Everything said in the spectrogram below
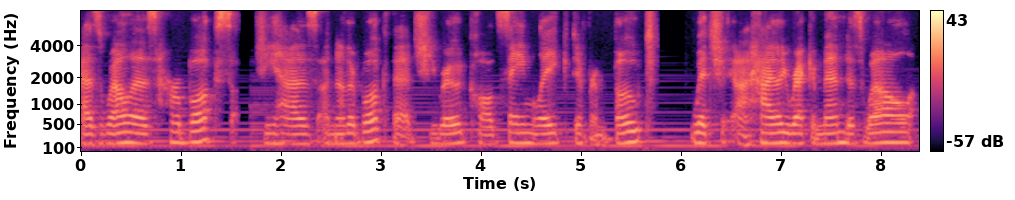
as well as her books. She has another book that she wrote called Same Lake, Different Boat, which I highly recommend as well.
